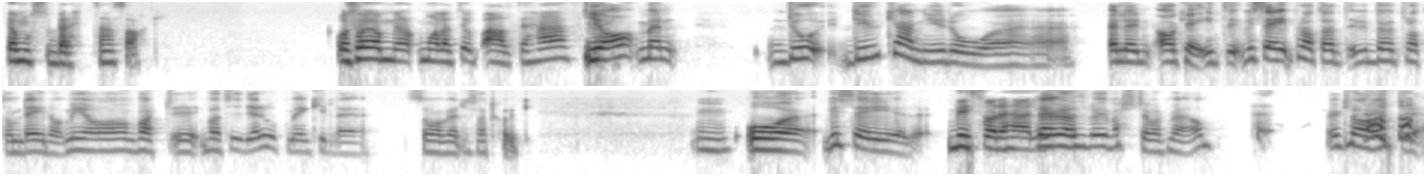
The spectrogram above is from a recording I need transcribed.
Jag måste berätta en sak. Och så har jag må- målat upp allt det här. Ja, men då, du kan ju då, eh, eller okej, inte, vi, säger, pratat, vi behöver prata om dig då, men jag har varit, eh, var tidigare ihop med en kille som var väldigt svartsjuk. Mm. Och vi säger, Visst var det härligt? nej men det var det värsta jag varit med om. Jag klarar inte det.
